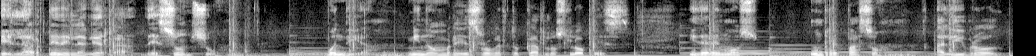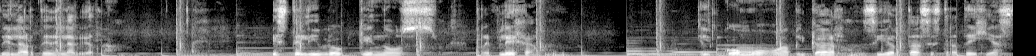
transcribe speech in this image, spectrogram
El arte de la guerra de Sun Tzu. Buen día, mi nombre es Roberto Carlos López y daremos un repaso al libro del arte de la guerra. Este libro que nos refleja el cómo aplicar ciertas estrategias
